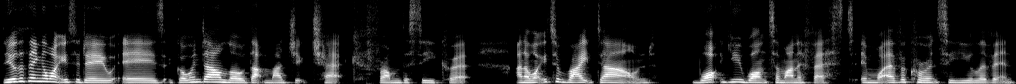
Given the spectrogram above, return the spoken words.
The other thing I want you to do is go and download that magic check from The Secret. And I want you to write down what you want to manifest in whatever currency you live in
